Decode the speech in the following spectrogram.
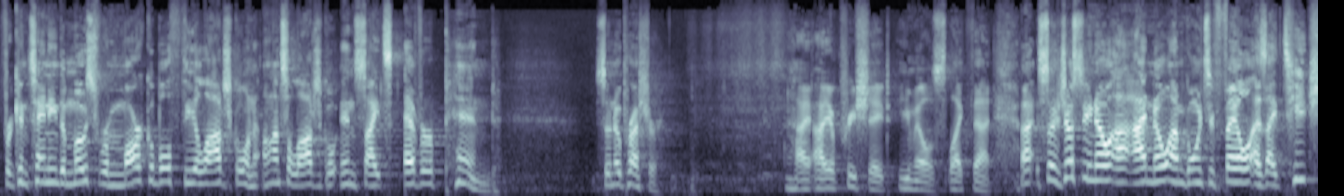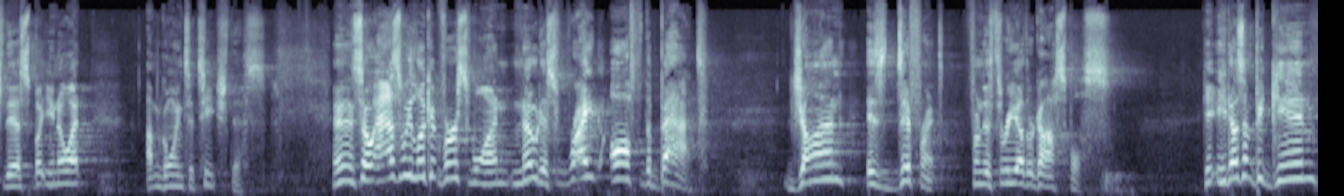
for containing the most remarkable theological and ontological insights ever penned. So, no pressure. I, I appreciate emails like that. Uh, so, just so you know, I, I know I'm going to fail as I teach this, but you know what? I'm going to teach this. And so, as we look at verse 1, notice right off the bat, John is different from the three other gospels. He doesn't begin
